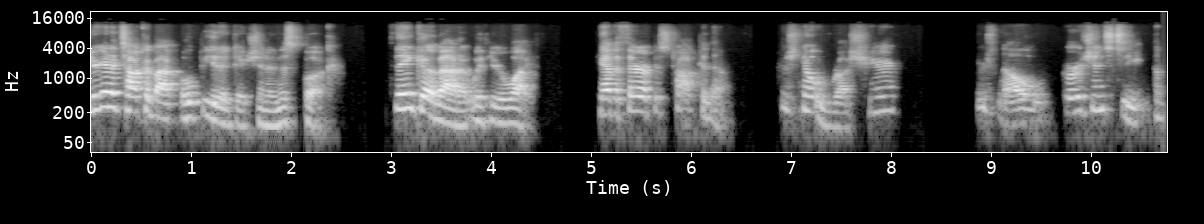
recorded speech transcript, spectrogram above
You're going to talk about opiate addiction in this book. Think about it with your wife. You have a therapist, talk to them. There's no rush here. There's no urgency. The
